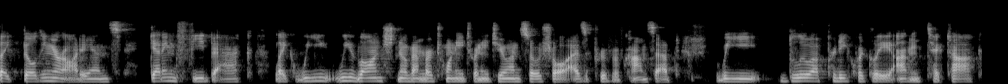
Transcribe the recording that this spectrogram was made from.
like building your audience getting feedback like we we launched november 2022 on social as a proof of concept we blew up pretty quickly on tiktok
